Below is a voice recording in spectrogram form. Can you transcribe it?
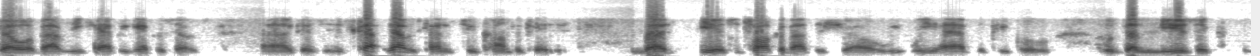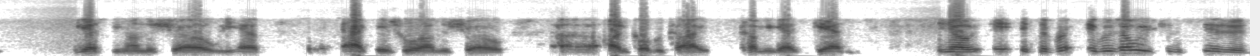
show about recapping episodes because it's that was kind of too complicated. But you know, to talk about the show, we, we have the people who've done the music guesting on the show. We have actors who are on the show uh, on Cobra Kai coming as guests. You know, it, it's a, it was always considered.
